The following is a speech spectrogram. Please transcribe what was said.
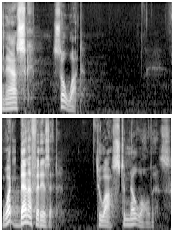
and ask so what? What benefit is it to us to know all this?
